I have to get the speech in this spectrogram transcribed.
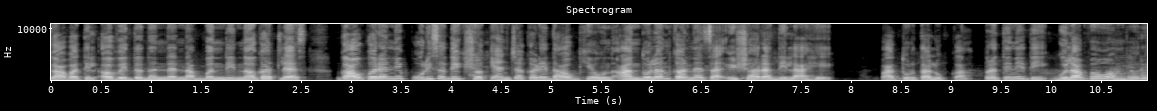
गावातील अवैध धंद्यांना बंदी न घातल्यास गावकऱ्यांनी पोलीस अधीक्षक यांच्याकडे धाव घेऊन आंदोलन करण्याचा इशारा दिला आहे. पातूर तालुका प्रतिनिधी गुलाबभाऊ अंभोरे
